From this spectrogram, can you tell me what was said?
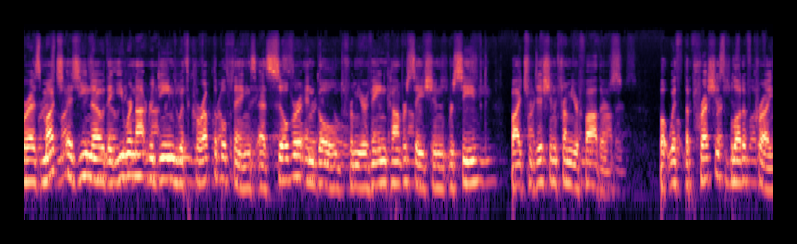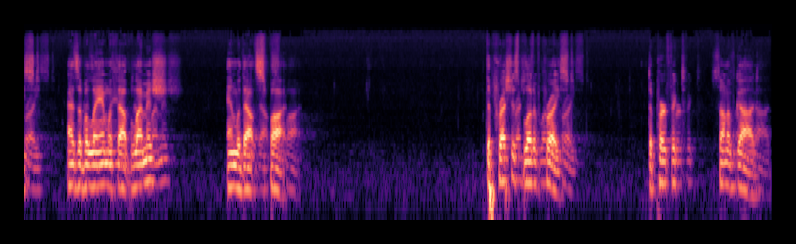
For as much as ye know that ye were not redeemed with corruptible things, as silver and gold from your vain conversation received by tradition from your fathers, but with the precious blood of Christ, as of a lamb without blemish and without spot. The precious blood of Christ, the perfect Son of God.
